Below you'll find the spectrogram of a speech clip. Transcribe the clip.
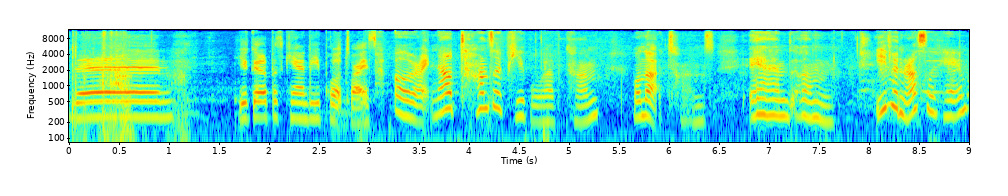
Then you get up with candy, pull it twice. All right, now tons of people have come. Well, not tons. And um, even Russell came.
